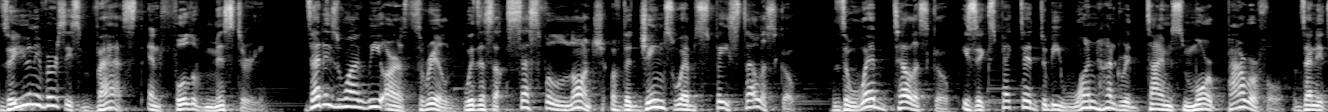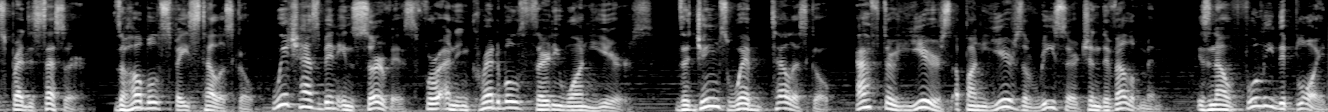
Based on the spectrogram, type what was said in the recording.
The universe is vast and full of mystery. That is why we are thrilled with the successful launch of the James Webb Space Telescope. The Webb telescope is expected to be 100 times more powerful than its predecessor, the Hubble Space Telescope, which has been in service for an incredible 31 years. The James Webb Telescope, after years upon years of research and development, is now fully deployed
